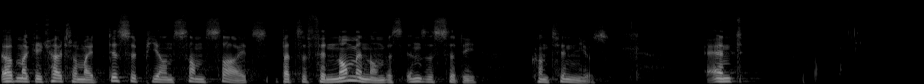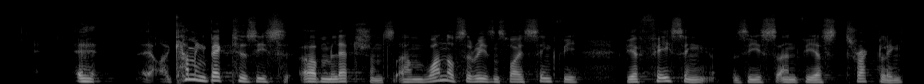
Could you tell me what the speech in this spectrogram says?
urban agriculture might disappear on some sites, but the phenomenon within the city continues. And uh, coming back to these urban legends, um, one of the reasons why I think we, we are facing these and we are struggling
